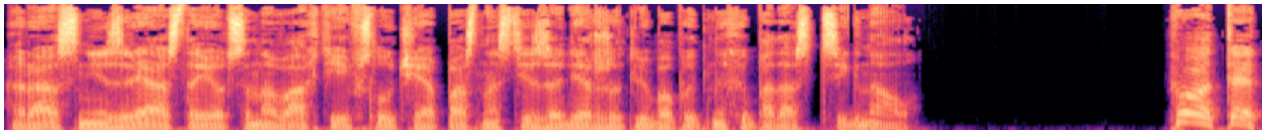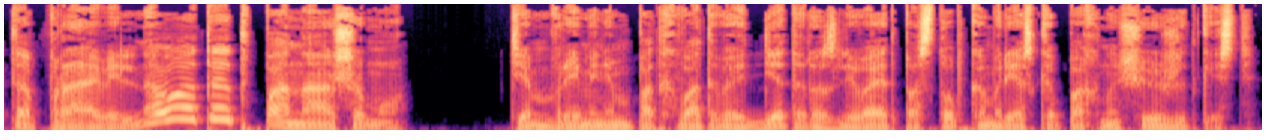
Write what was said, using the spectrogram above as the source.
Раз не зря остается на вахте и в случае опасности задержит любопытных и подаст сигнал. «Вот это правильно, вот это по-нашему!» Тем временем подхватывает дед и разливает по стопкам резко пахнущую жидкость.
